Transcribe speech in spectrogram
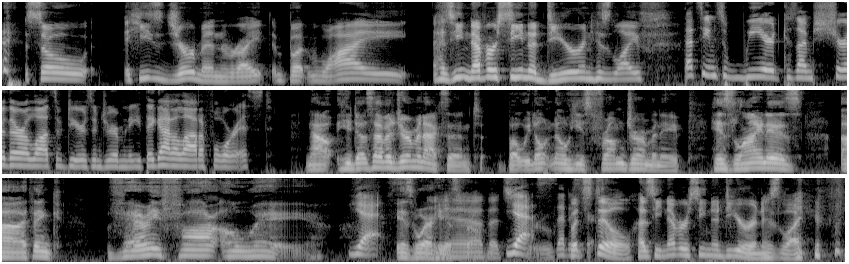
great. so he's German, right? But why has he never seen a deer in his life? that seems weird because I'm sure there are lots of deers in Germany. They got a lot of forest. Now, he does have a German accent, but we don't know he's from Germany. His line is, uh, I think, very far away Yes. is where he is yeah, from. that's Yes, true. that is but true. still, has he never seen a deer in his life?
